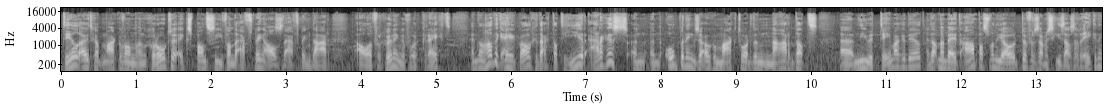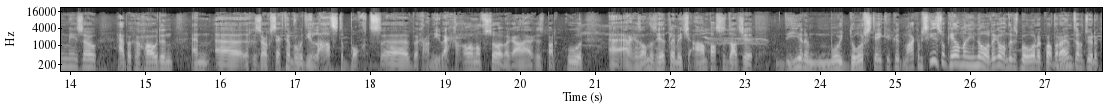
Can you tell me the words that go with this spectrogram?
deel uit gaat maken van een grote expansie van de Efteling. Als de Efteling daar alle vergunningen voor krijgt. En dan had ik eigenlijk wel gedacht dat hier ergens een, een opening zou gemaakt worden naar dat eh, nieuwe themagedeelte. En dat men bij het aanpassen van die oude tuffers daar misschien zelfs rekening mee zou hebben gehouden. En eh, je zou gezegd hebben, bijvoorbeeld die laatste bocht, eh, we gaan die weghalen of zo. En we gaan ergens het parcours eh, ergens anders een heel klein beetje aanpassen. Dat je hier een mooi doorsteken kunt maken. Misschien is het ook helemaal niet nodig, want er is behoorlijk wat ruimte natuurlijk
